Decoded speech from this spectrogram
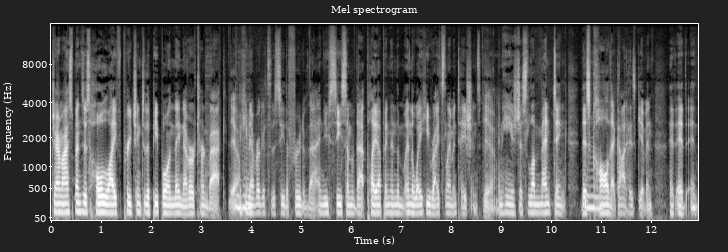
Jeremiah spends his whole life preaching to the people and they never turn back. Yeah. Like he mm-hmm. never gets to see the fruit of that. And you see some of that play up in, in the in the way he writes Lamentations. Yeah. And he is just lamenting this mm-hmm. call that God has given. It, it, it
